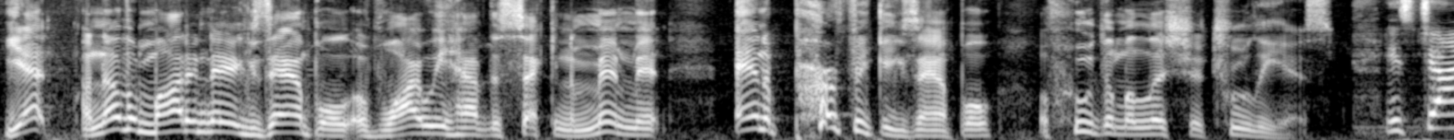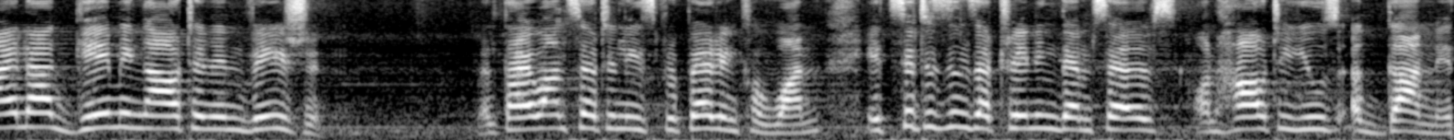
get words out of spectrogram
Yet another modern day example of why we have the Second Amendment and a perfect example of who the militia truly is. Is China gaming out an invasion? Well, Taiwan certainly is preparing for one. Its citizens are training themselves on how to use a gun.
